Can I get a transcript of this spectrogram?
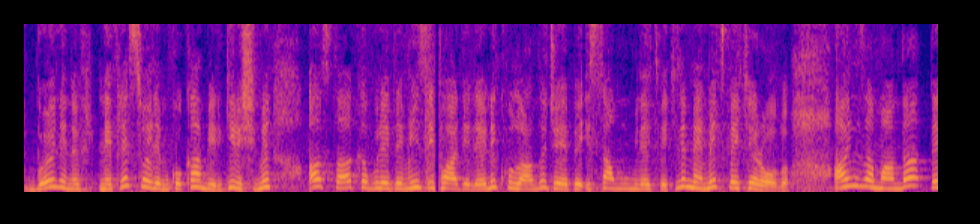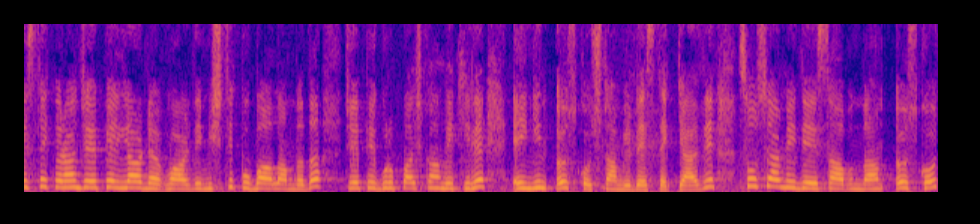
böyle nef- nefret söylemi kokan bir girişimi asla kabul edemeyiz ifadelerini kullandı CHP İstanbul Milletvekili Mehmet Bekeroğlu. Aynı zamanda destek veren CHP'liler de var demiştik. Bu bağlamda da CHP Grup Başkan Vekili Engin Özkoç'tan bir destek geldi. Sosyal medya hesabından Özkoç,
